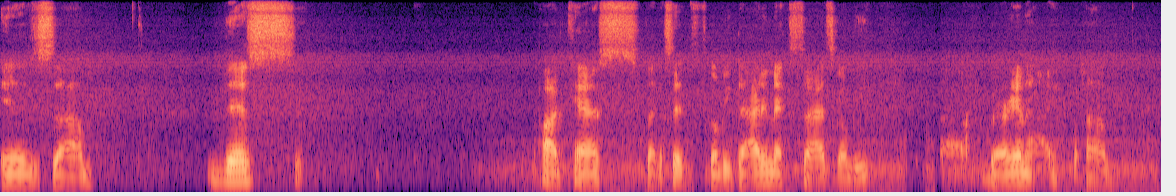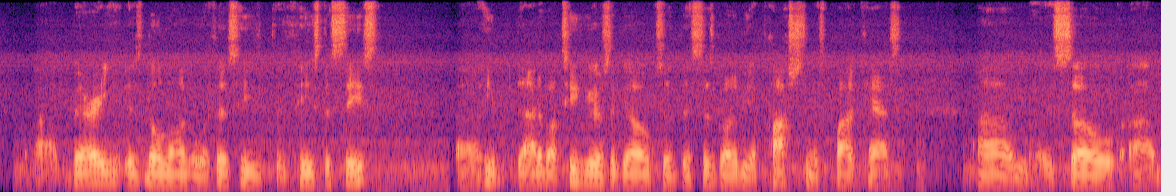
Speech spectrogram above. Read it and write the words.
is um, this podcast. Like I said, it's going to be diet and exercise. It's going to be uh, Barry and I. Um, uh, Barry is no longer with us. He's he's deceased. Uh, he died about two years ago, so this is going to be a posthumous podcast. Um, so um,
